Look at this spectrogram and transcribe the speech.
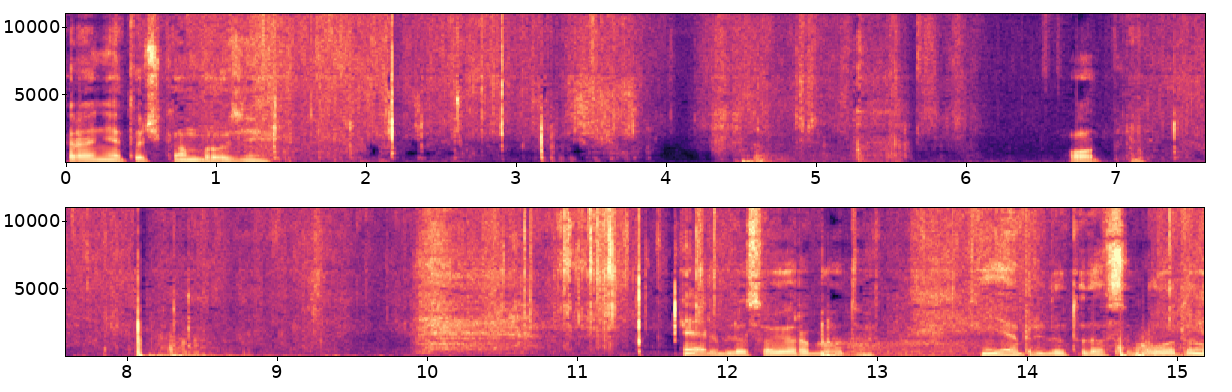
Крайняя точка амброзии. Вот. Я люблю свою работу. Я приду туда в субботу.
